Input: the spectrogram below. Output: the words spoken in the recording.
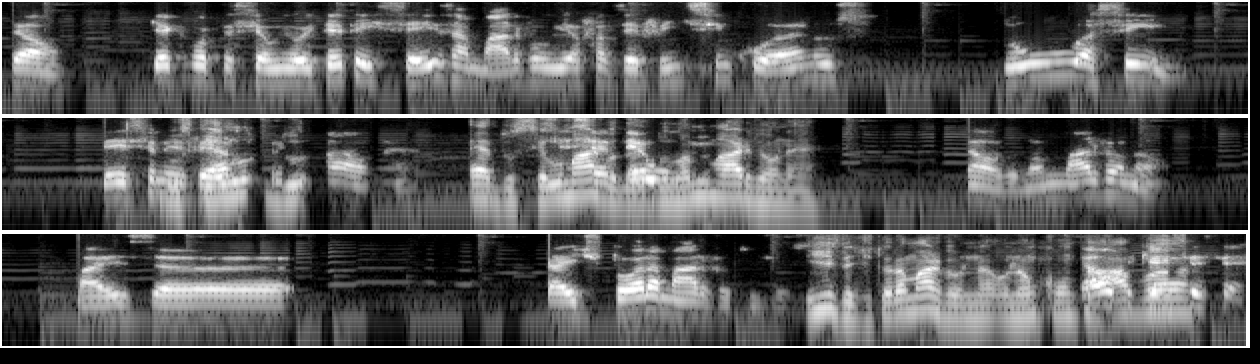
Então, o que, que aconteceu? Em 86, a Marvel ia fazer 25 anos do, assim, desse do universo selo, principal, do, né? É, do selo Marvel, do, do nome Marvel, né? Não, do nome Marvel não. Mas uh, a editora Marvel, tu disse. Isso, a editora Marvel, não, não contava... Não porque, em,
